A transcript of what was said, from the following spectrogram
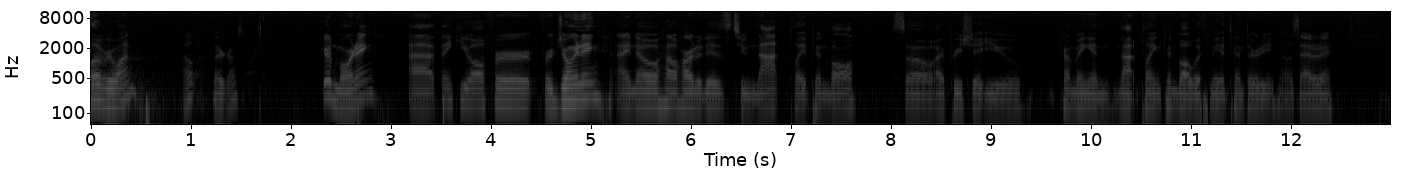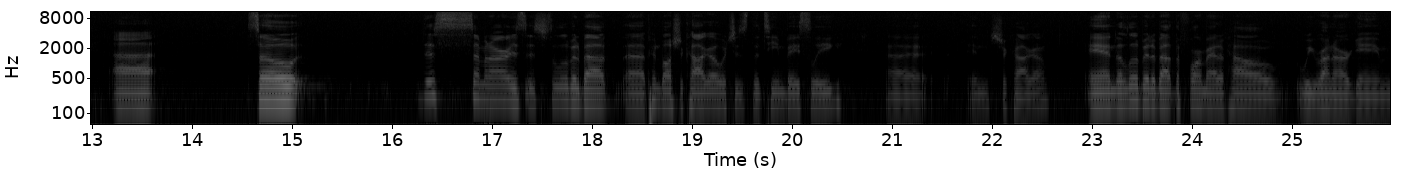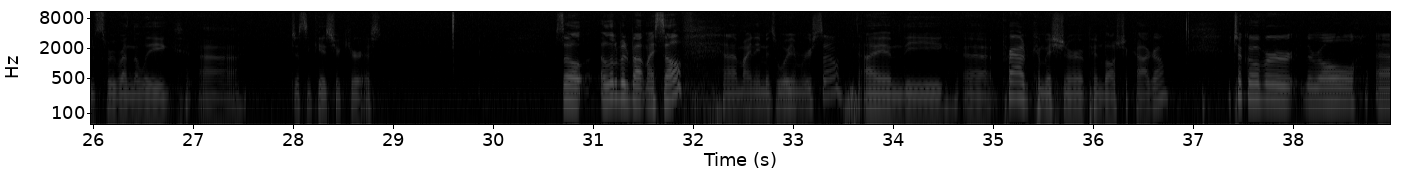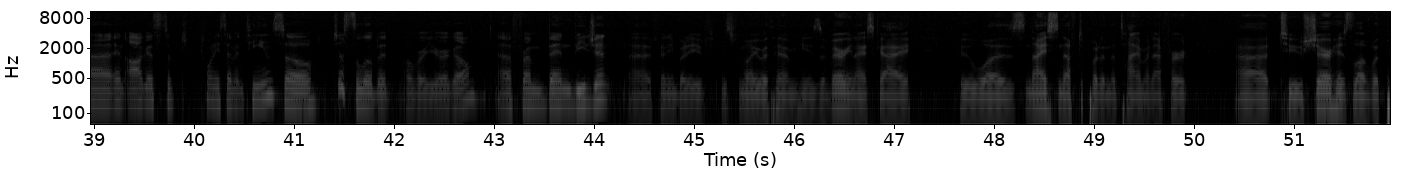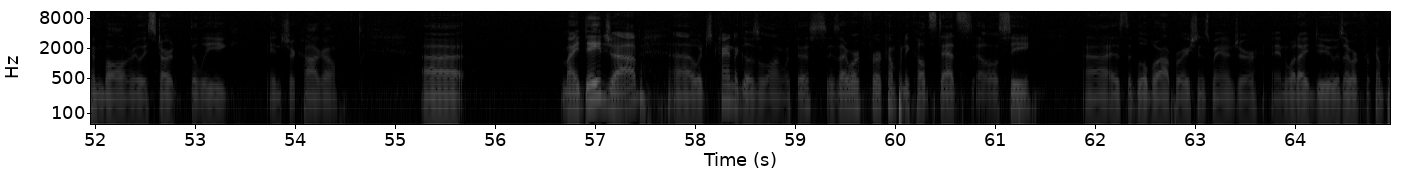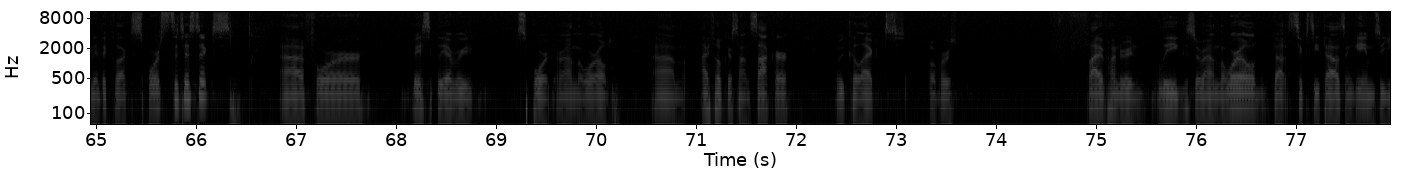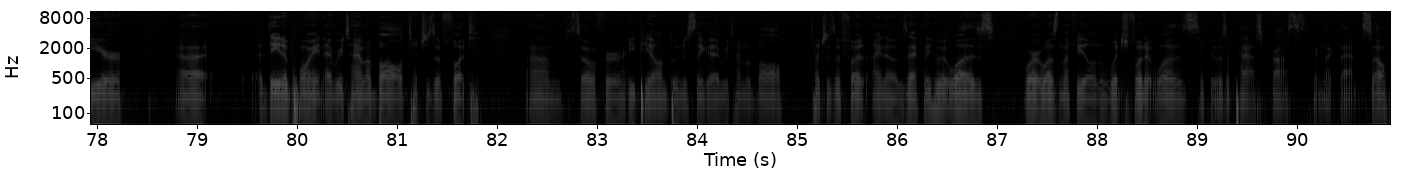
Hello, everyone. Oh, there it goes. Good morning. Uh, thank you all for, for joining. I know how hard it is to not play pinball, so I appreciate you coming and not playing pinball with me at 10:30 on a Saturday. Uh, so this seminar is, is just a little bit about uh, Pinball Chicago, which is the team-based league uh, in Chicago, and a little bit about the format of how we run our games, we run the league, uh, just in case you're curious. So, a little bit about myself. Uh, my name is William Russo. I am the uh, proud commissioner of Pinball Chicago. I took over the role uh, in August of 2017, so just a little bit over a year ago, uh, from Ben Vigent. Uh, if anybody is familiar with him, he's a very nice guy who was nice enough to put in the time and effort uh, to share his love with pinball and really start the league in Chicago. My day job, uh, which kind of goes along with this, is I work for a company called Stats LLC uh, as the global operations manager. And what I do is I work for a company that collects sports statistics uh, for basically every sport around the world. Um, I focus on soccer. We collect over 500 leagues around the world, about 60,000 games a year, uh, a data point every time a ball touches a foot. Um, so for EPL and Bundesliga, every time a ball touches a foot, I know exactly who it was, where it was in the field, which foot it was, if it was a pass, cross, thing like that. So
